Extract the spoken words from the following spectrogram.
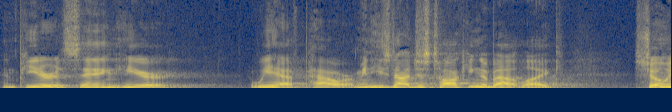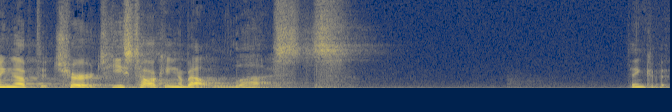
And Peter is saying here, we have power. I mean, he's not just talking about like showing up to church, he's talking about lusts. Think of it.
